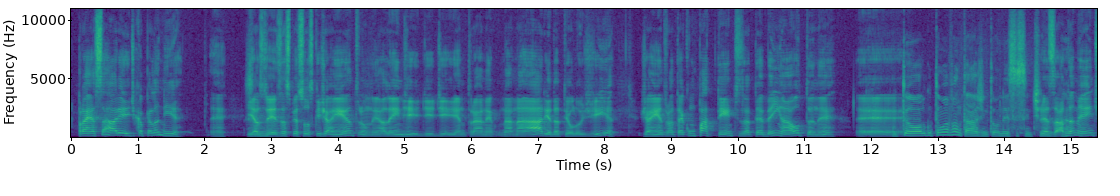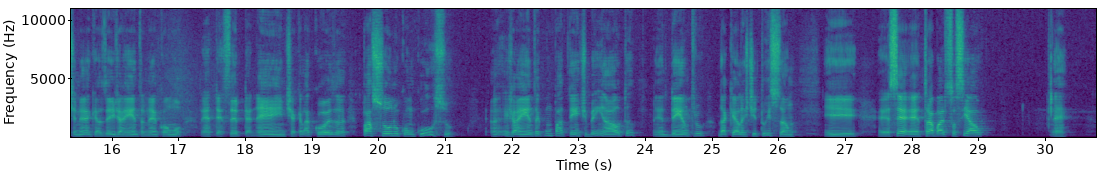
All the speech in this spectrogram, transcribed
para essa área aí de capelania, né? E às vezes as pessoas que já entram, né, além de, de, de entrar né, na, na, área da teologia, já entram até com patentes até bem alta, né? É, é o teólogo tem uma vantagem, então, nesse sentido. Exatamente, né? Que às vezes já entra né, como né, terceiro tenente, aquela coisa, passou no concurso, né, já entra com patente bem alta né, dentro daquela instituição. E é, é trabalho social, né?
